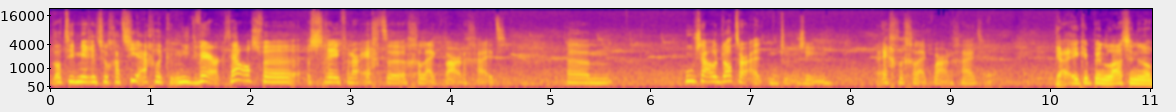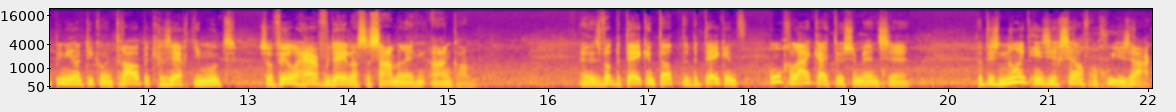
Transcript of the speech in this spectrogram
dat die meritocratie eigenlijk niet werkt hè, als we streven naar echte gelijkwaardigheid. Um, hoe zou dat eruit moeten zien, echte gelijkwaardigheid? Ja, ik heb in laatst in een opinieartikel in Trouw heb ik gezegd... je moet zoveel herverdelen als de samenleving aan kan. En dus wat betekent dat? Dat betekent ongelijkheid tussen mensen... dat is nooit in zichzelf een goede zaak.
